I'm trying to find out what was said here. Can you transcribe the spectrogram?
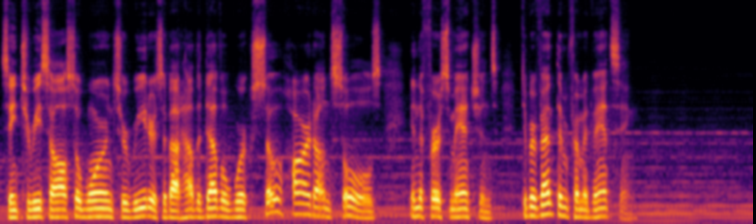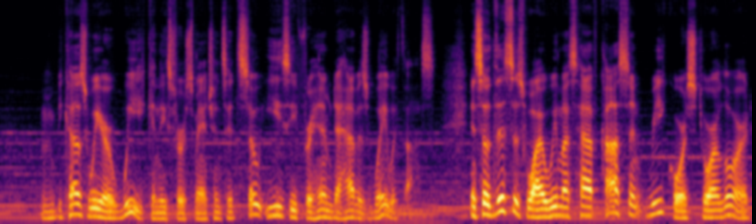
St. Teresa also warns her readers about how the devil works so hard on souls in the first mansions to prevent them from advancing. Mm, because we are weak in these first mansions, it's so easy for him to have his way with us. And so, this is why we must have constant recourse to our Lord,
